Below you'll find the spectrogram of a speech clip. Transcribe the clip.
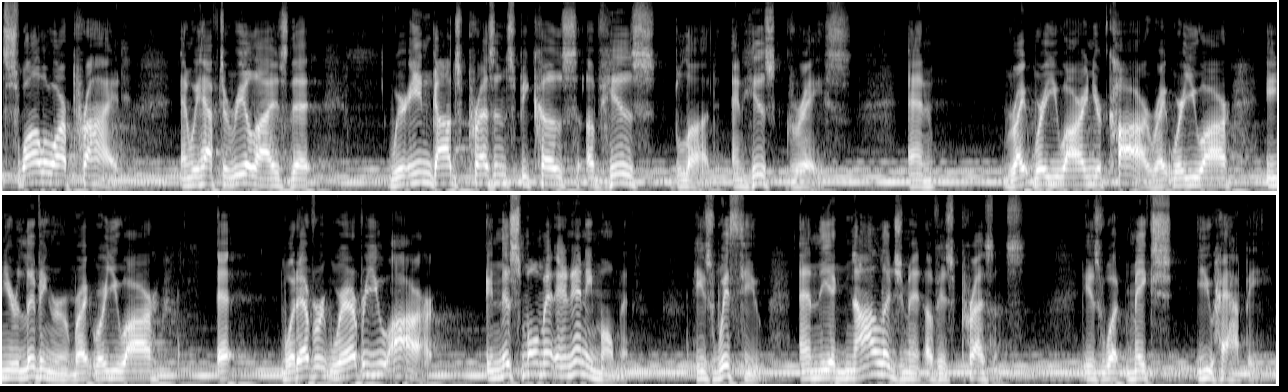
swallow our pride and we have to realize that we're in God's presence because of His blood and His grace. And right where you are in your car, right where you are in your living room, right where you are at whatever, wherever you are, in this moment and any moment, He's with you. And the acknowledgement of His presence is what makes you happy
